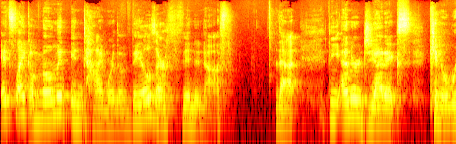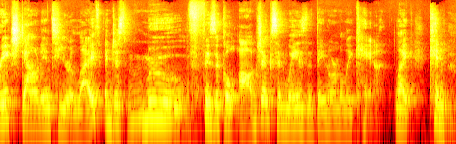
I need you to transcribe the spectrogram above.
it's like a moment in time where the veils are thin enough that the energetics can reach down into your life and just move physical objects in ways that they normally can't. Like, can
